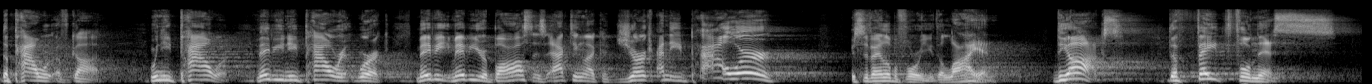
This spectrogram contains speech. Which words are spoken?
The power of God. We need power. Maybe you need power at work. Maybe, maybe your boss is acting like a jerk. I need power. It's available for you. The lion, the ox, the faithfulness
